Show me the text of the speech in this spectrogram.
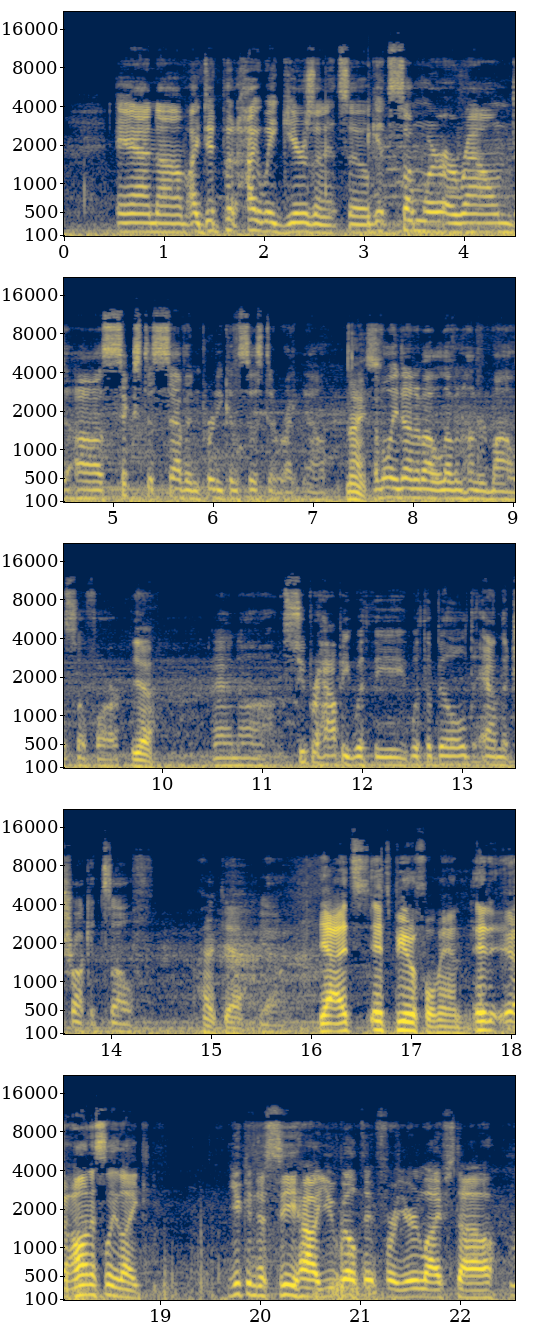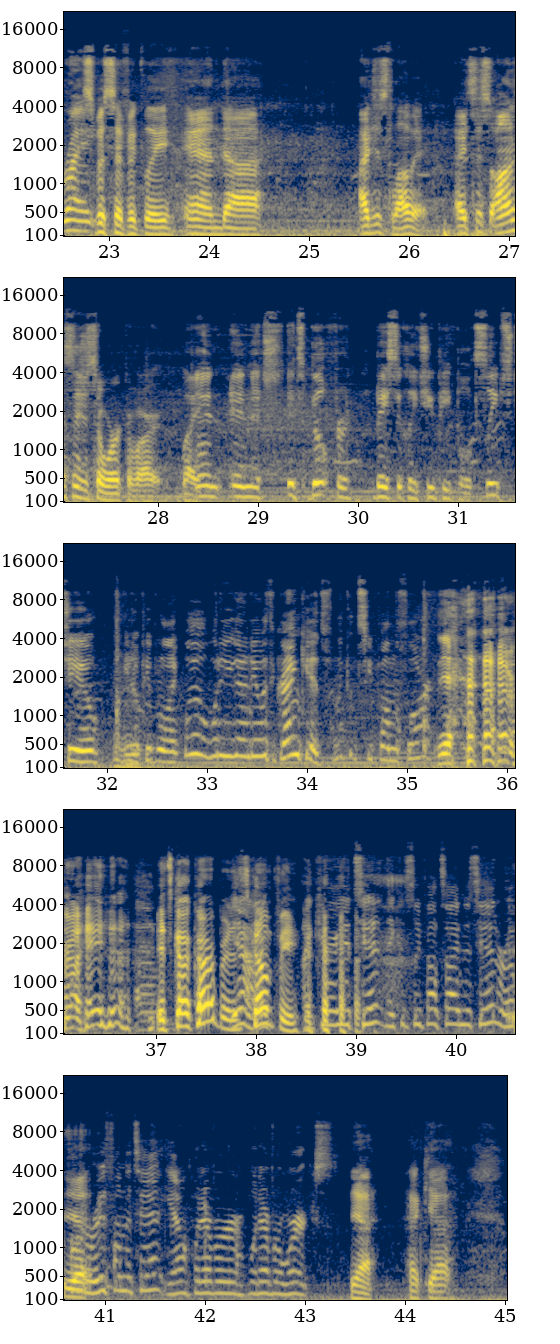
and um, I did put highway gears in it, so it gets somewhere around uh, six to seven, pretty consistent right now. Nice. I've only done about 1,100 miles so far, Yeah. and uh, super happy with the with the build and the truck itself. Heck yeah. Yeah. Yeah, it's it's beautiful, man. It, it honestly like you can just see how you built it for your lifestyle Right. specifically and uh I just love it. It's just honestly just a work of art. Like and and it's it's built for basically two people. It sleeps 2 Mm-hmm. You know, people are like, "Well, what are you gonna do with the grandkids? They can sleep on the floor." Yeah, right. it's got carpet. It's Yeah, I- comfy. I, carry a tent. They can sleep outside in the tent or up Yeah. on the roof on the tent. You know, whatever whatever works. Yeah. Heck yeah.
